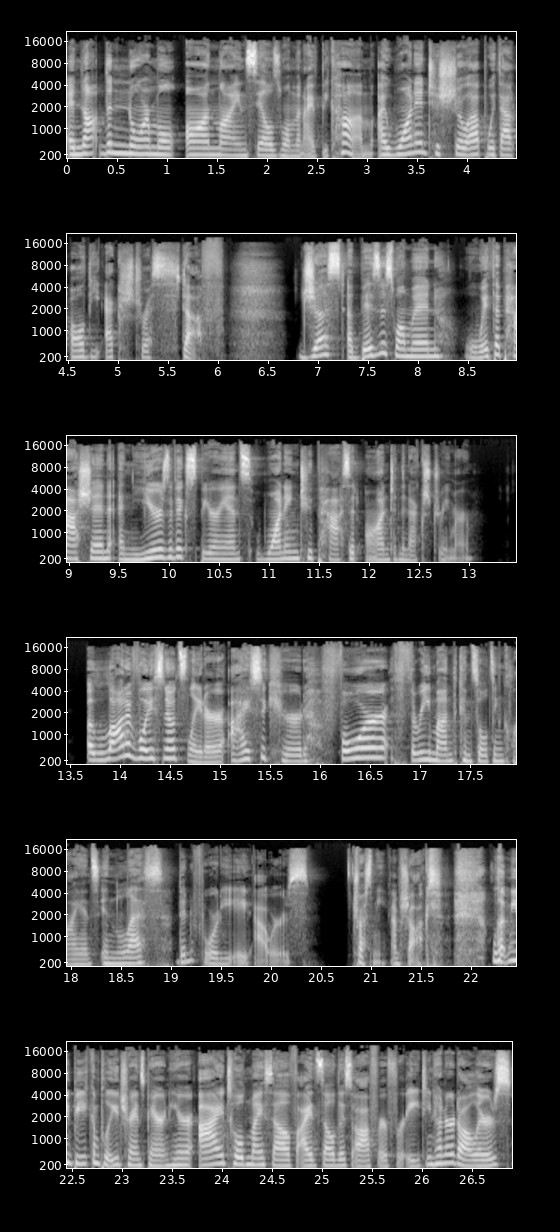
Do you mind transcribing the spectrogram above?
and not the normal online saleswoman I've become. I wanted to show up without all the extra stuff. Just a businesswoman with a passion and years of experience wanting to pass it on to the next dreamer. A lot of voice notes later, I secured four three month consulting clients in less than 48 hours. Trust me, I'm shocked. Let me be completely transparent here. I told myself I'd sell this offer for $1,800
